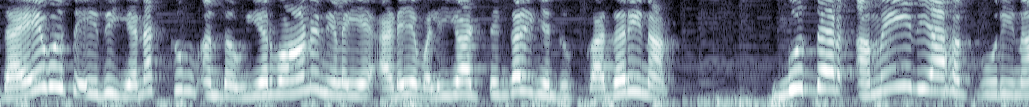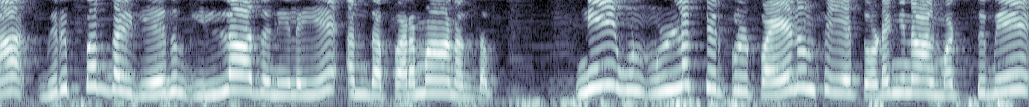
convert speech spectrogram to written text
தயவு செய்து எனக்கும் அந்த உயர்வான நிலையை அடைய வழிகாட்டுங்கள் என்று கதறினான். புத்தர் அமைதியாக கூறினார் விருப்பங்கள் ஏதும் இல்லாத நிலையே அந்த பரமானந்தம். நீ உன் உள்ளத்திற்குள் பயணம் செய்ய தொடங்கினால் மட்டுமே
